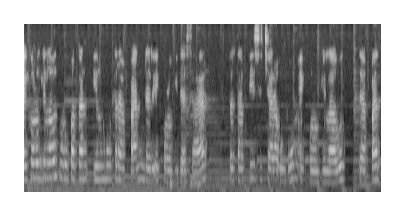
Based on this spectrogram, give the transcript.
Ekologi laut merupakan ilmu terapan dari ekologi dasar tetapi secara umum ekologi laut dapat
